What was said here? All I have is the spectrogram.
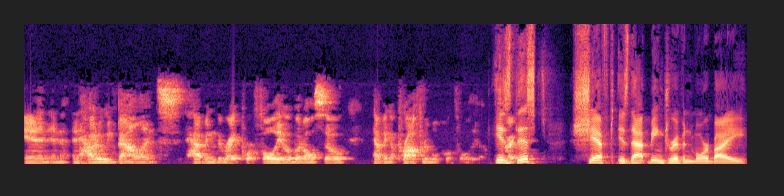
and, and and how do we balance having the right portfolio but also having a profitable portfolio is right? this shift is that being driven more by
